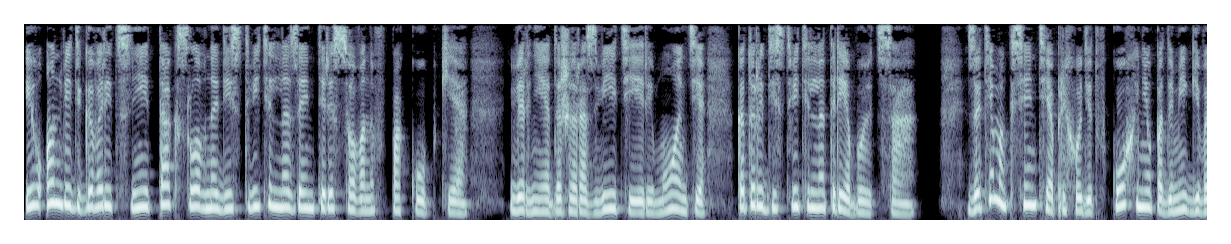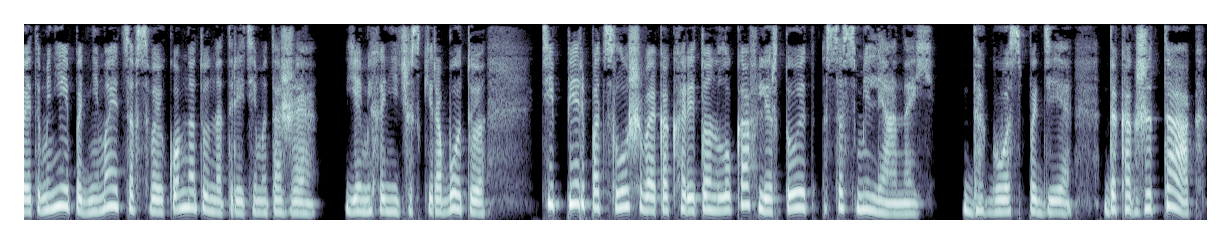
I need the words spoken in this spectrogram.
И он ведь говорит с ней так, словно действительно заинтересован в покупке, вернее, даже развитии и ремонте, который действительно требуется. Затем Аксентия приходит в кухню, подмигивает мне и поднимается в свою комнату на третьем этаже. Я механически работаю, теперь подслушивая, как Харитон Лука флиртует со Смеляной. Да господи, да как же так?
